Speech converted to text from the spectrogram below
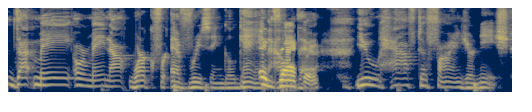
that may or may not work for every single game. Exactly. You have to find your niche.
